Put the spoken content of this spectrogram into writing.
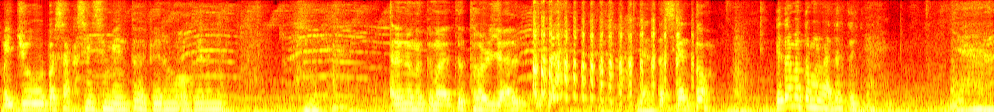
Medyo basa kasi yung simento eh, pero okay lang yun. ano naman ito mga tutorial? Yan, tapos ganito. Kita mo ito mga dato. Yan.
